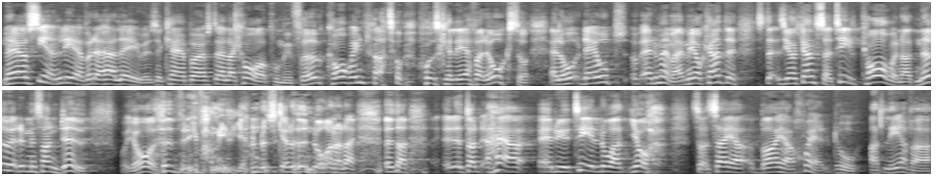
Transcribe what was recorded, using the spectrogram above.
När jag sen lever det här livet så kan jag börja ställa krav på min fru Karin att hon ska leva det också. Eller, det är, upp, är du med mig? Men jag kan, inte, jag kan inte säga till Karin att nu är det minsann du och jag är huvud i familjen, nu ska du underordna dig. Utan, utan här är det ju till då att jag så att säga börjar själv då att leva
